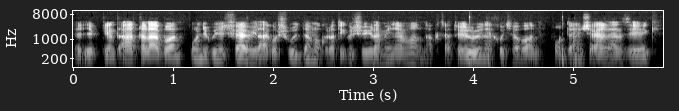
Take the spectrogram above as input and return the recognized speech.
egyébként általában mondjuk, hogy egy felvilágosult demokratikus véleményen vannak. Tehát örülnek, hogyha van potens ellenzék,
